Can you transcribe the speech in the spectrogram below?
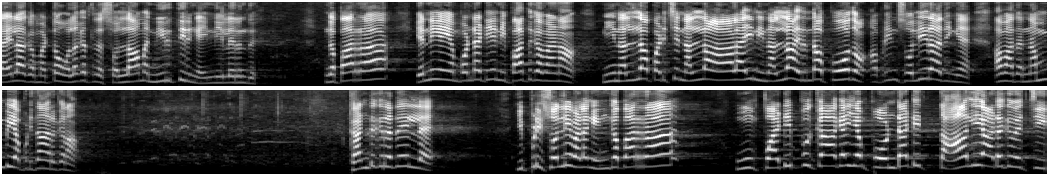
டயலாகை மட்டும் உலகத்தில் சொல்லாமல் நிறுத்திடுங்க இன்னிலிருந்து. இங்கே பாடுறா என்னைய என் பொண்டாட்டியே நீ பார்த்துக்க வேணாம். நீ நல்லா படித்து நல்லா ஆளாகி நீ நல்லா இருந்தால் போதும் அப்படின்னு சொல்லிடாதீங்க அவன் அதை நம்பி அப்படிதான் இருக்கிறான். கண்டுக்கிறதே இல்லை. இப்படி சொல்லி வளங்க இங்கே பாடுறா உன் படிப்புக்காக என் பொண்டாட்டி தாலி அடகு வச்சு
